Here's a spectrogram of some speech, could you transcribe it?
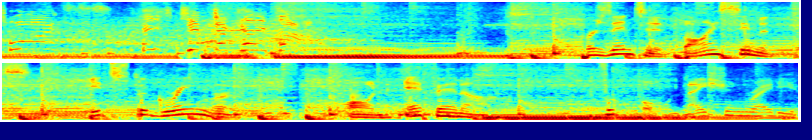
Twice! He's chipped a keeper! Presented by Simonds. It's the Green Room on FNR, Football Nation Radio.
